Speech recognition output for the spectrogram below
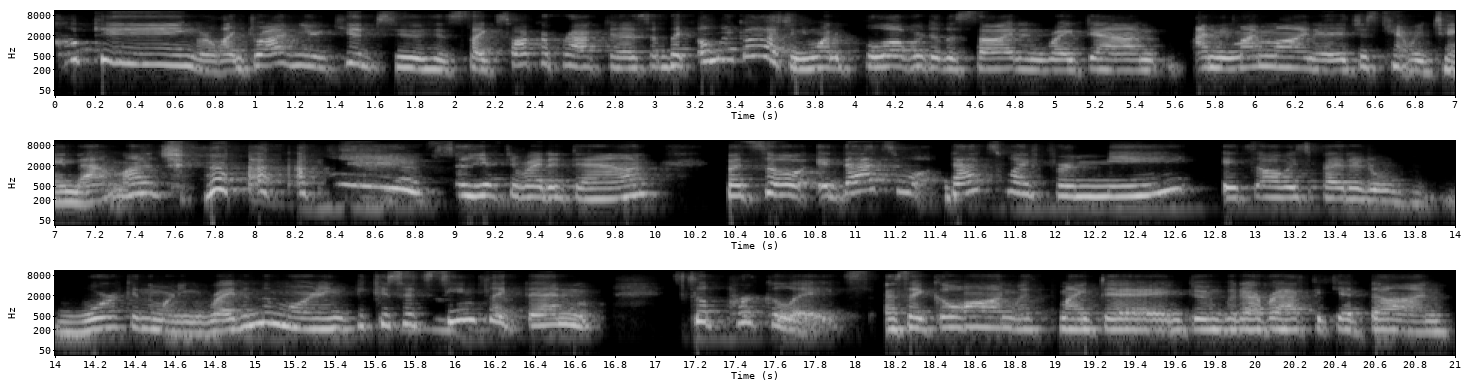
cooking or like driving your kid to his like soccer practice. I'm like, oh my gosh. And you want to pull over to the side and write down. I mean, my mind, it just can't retain that much. so you have to write it down. but so it, that's that's why for me it's always better to work in the morning right in the morning because it mm-hmm. seems like then it still percolates as i go on with my day and doing whatever i have to get done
